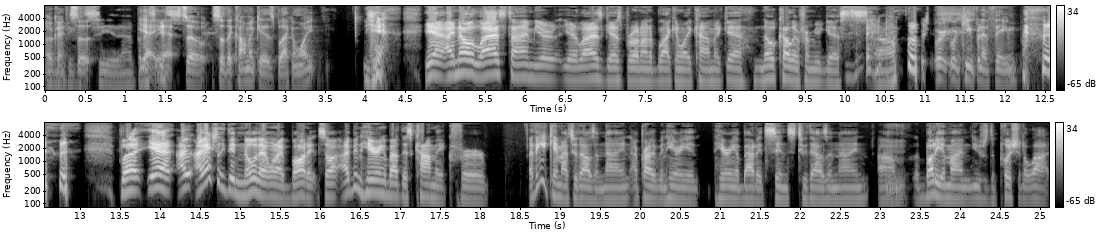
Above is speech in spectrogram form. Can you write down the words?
I don't know Okay, so see that, but yeah, it's, yeah. it's- So so the comic is black and white. yeah, yeah. I know. Last time your your last guest brought on a black and white comic. Yeah, no color from your guests. Um, We're, we're keeping a theme. but yeah, I, I actually didn't know that when I bought it. So I've been hearing about this comic for, I think it came out 2009. I've probably been hearing it, hearing about it since 2009. Um, A buddy of mine used to push it a lot.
